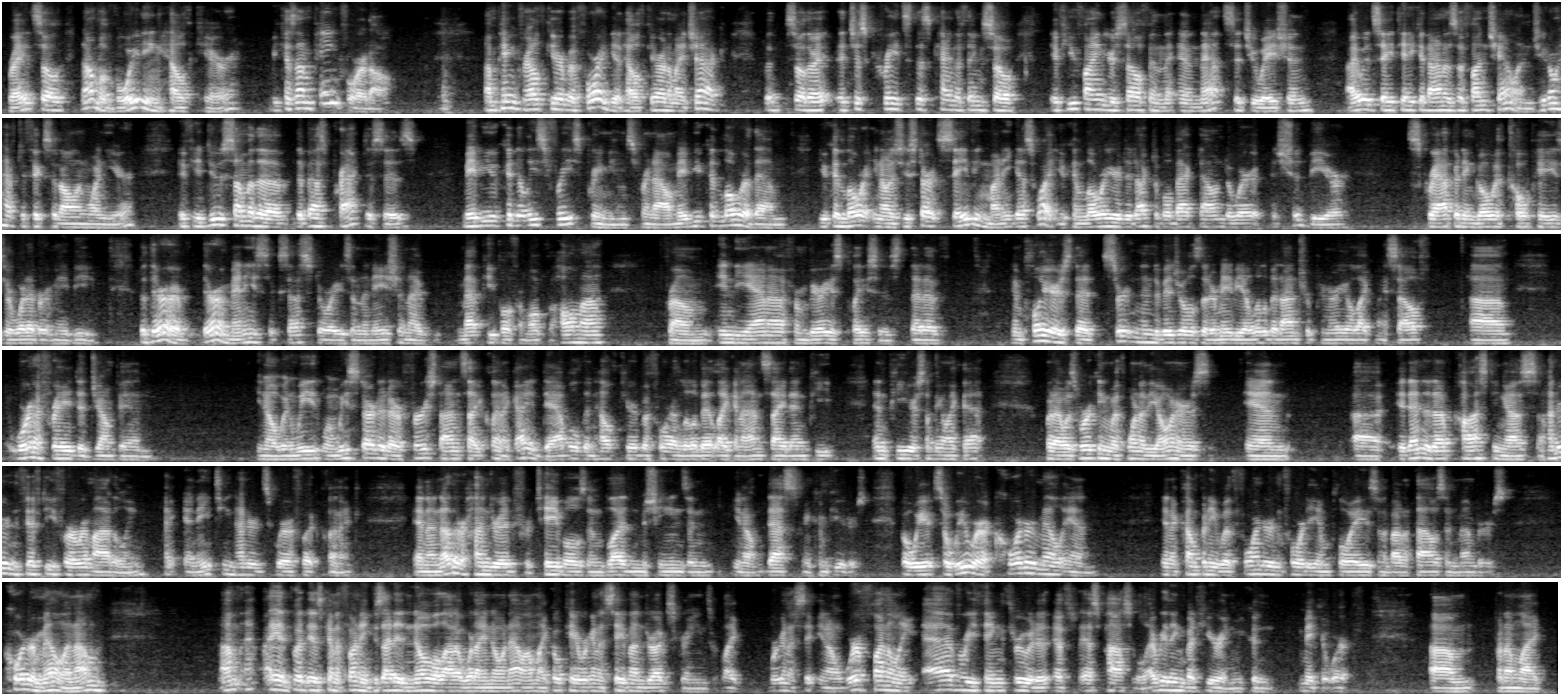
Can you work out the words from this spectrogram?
right so now i'm avoiding healthcare because i'm paying for it all i'm paying for healthcare before i get healthcare out of my check but so there, it just creates this kind of thing so if you find yourself in, the, in that situation, I would say take it on as a fun challenge. You don't have to fix it all in one year. If you do some of the, the best practices, maybe you could at least freeze premiums for now. Maybe you could lower them. You can lower, you know, as you start saving money, guess what? You can lower your deductible back down to where it should be or scrap it and go with copays or whatever it may be. But there are there are many success stories in the nation. I've met people from Oklahoma, from Indiana, from various places that have employers that certain individuals that are maybe a little bit entrepreneurial like myself uh, weren't afraid to jump in. You know, when we when we started our first on-site clinic, I had dabbled in healthcare before a little bit, like an on-site NP NP or something like that. But I was working with one of the owners, and uh, it ended up costing us 150 for remodeling, like an 1,800 square foot clinic, and another hundred for tables and blood machines and you know desks and computers. But we so we were a quarter mil in in a company with 440 employees and about a thousand members. Quarter mil, and I'm I'm I had put it's kind of funny because I didn't know a lot of what I know now. I'm like, okay, we're gonna save on drug screens. Like we're gonna say, you know, we're funneling everything through it as, as possible, everything but hearing. We couldn't make it work. Um, but I'm like,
